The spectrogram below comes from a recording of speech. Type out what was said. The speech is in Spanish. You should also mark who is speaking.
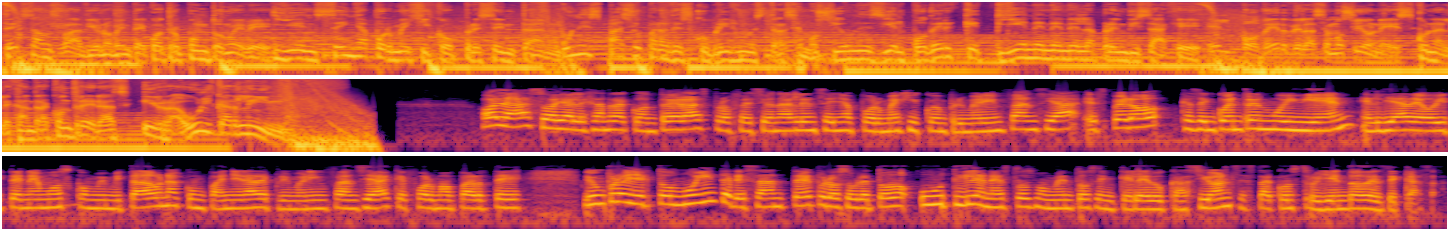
Speaker 1: Texas Radio 94.9 y Enseña por México presentan un espacio para descubrir nuestras emociones y el poder que tienen en el aprendizaje. El poder de las emociones con Alejandra Contreras y Raúl Carlín.
Speaker 2: Hola, soy Alejandra Contreras, profesional de Enseña por México en primera infancia. Espero que se encuentren muy bien. El día de hoy tenemos como invitada una compañera de primera infancia que forma parte de un proyecto muy interesante, pero sobre todo útil en estos momentos en que la educación se está construyendo desde casa.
